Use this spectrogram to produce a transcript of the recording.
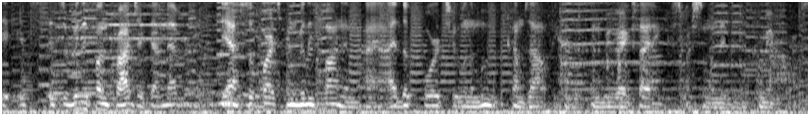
it, it's it's a really fun project. I've never, yeah, so far it's been really fun, and I, I look forward to when the movie comes out because it's going to be very exciting, especially when they do the premiere for us.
